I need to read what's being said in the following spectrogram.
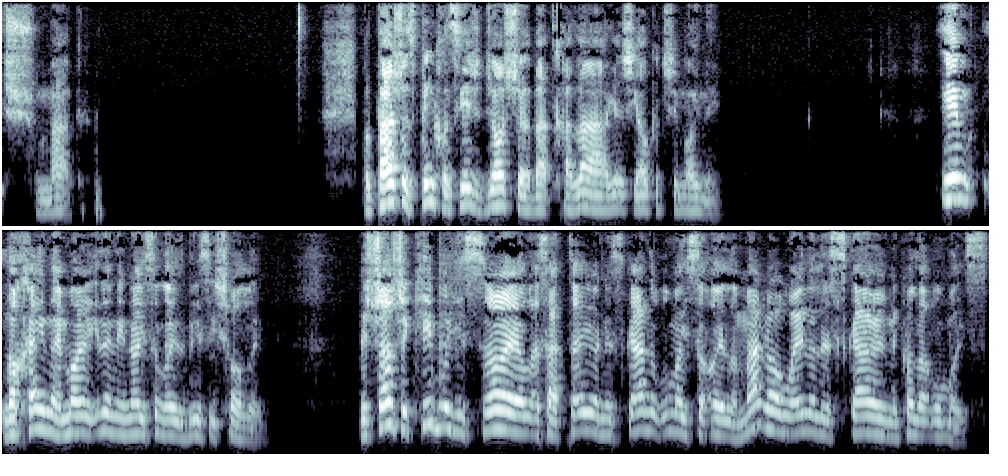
שמק. בפרשת פנחס יש ג'ושה בהתחלה, יש ילקוט שמויני. אם לכן אמור, אינני נויסן לא יסביסי שולם. בשעה שקיבלו ישראל, אז התאיר נסקנו אומייס האוילם. מה ראו אלה לסקר מכל האומייס?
